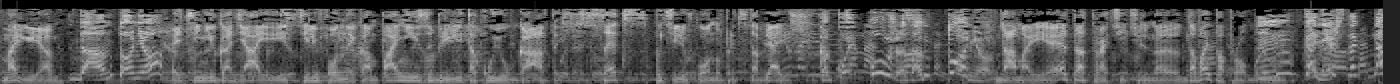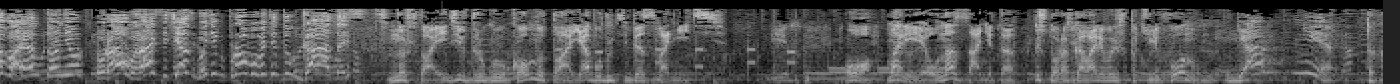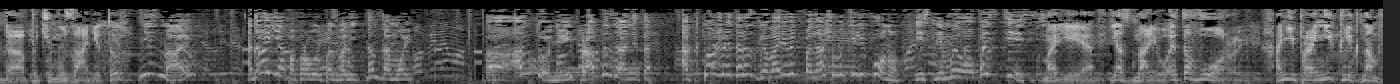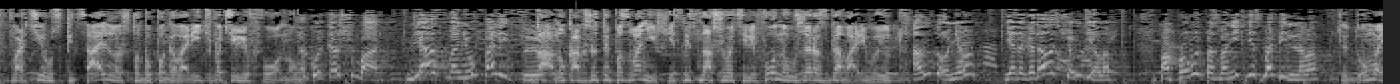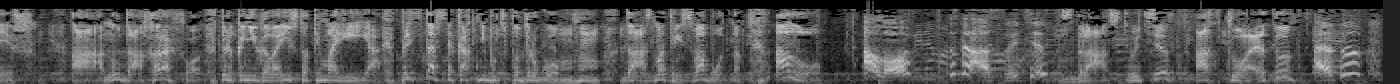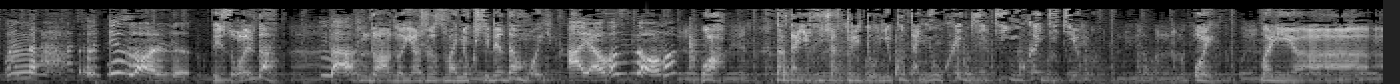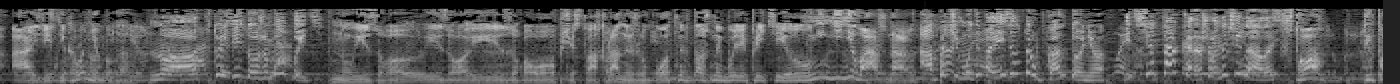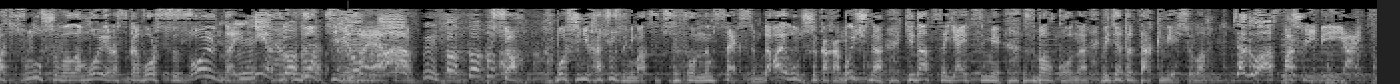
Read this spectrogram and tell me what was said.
Мария, Да, Антонио? эти негодяи из телефонной компании изобрели такую гадость. Секс по телефону, представляешь? Какой ужас, Антонио! Да, Мария, это отвратительно. Давай попробуем. М, Конечно, давай, Антонио. Ура, ура, сейчас будем пробовать эту гадость. Ну что, иди в другую комнату, а я буду тебе звонить. О, Мария, у нас занято. Ты что, разговариваешь по телефону? Я? Нет, Тогда почему занято? не знаю. А давай я попробую позвонить нам домой. А, Антонио, и правда занято. А кто же это разговаривает по нашему телефону, если мы оба здесь? Мария, я знаю, это воры. Они проникли к нам в квартиру специально, чтобы поговорить по телефону. Какой кошмар. Я звоню в полицию. Да, ну как же ты позвонишь, если с нашего телефона уже разговаривают? Антонио, я догадалась, в чем дело. Попробуй позвонить мне с мобильного. Ты думаешь? А, ну да, хорошо. Только не говори, что ты Мария. Представься как-нибудь по-другому. Хм, да, смотри, свободно. Алло. Алло, здравствуйте. Здравствуйте. А кто это? Это Изольда. Изольда? Да, Да, но я же звоню к себе домой. а я у вас дома. О, тогда я сейчас приду, никуда не уходите, не уходите. Ой, Мария, а, а- а здесь никого не было? Ну а кто здесь должен был быть? Ну, из, о- из, о- из общества охраны животных должны были прийти. Ну, не, не, неважно. А почему ты повесил трубку, Антонио? Ведь все так хорошо начиналось. Что? Ты подслушивала мой разговор с Изольдой? Нет, но... Вот тебе но- за это! а! Все, больше не хочу заниматься телефонным сексом. Давай лучше, как обычно, кидаться яйцами с балкона. Ведь это так весело. Согласна. Пошли, бери яйца.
